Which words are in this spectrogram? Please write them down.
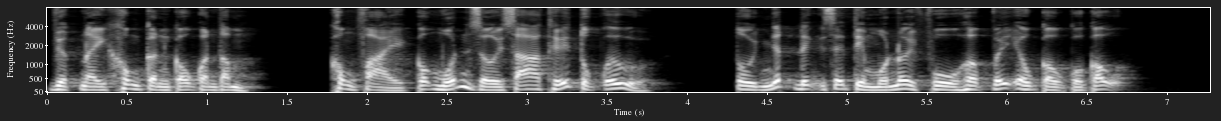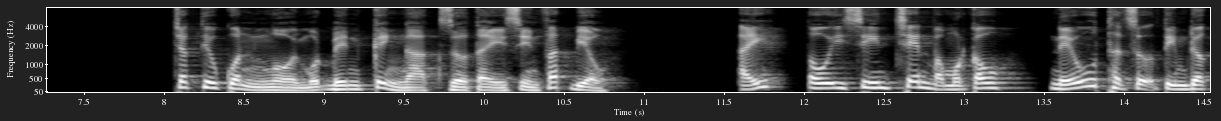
Việc này không cần cậu quan tâm. Không phải cậu muốn rời xa thế tục ư. Tôi nhất định sẽ tìm một nơi phù hợp với yêu cầu của cậu. Chắc tiêu quần ngồi một bên kinh ngạc rửa tay xin phát biểu. Ấy, tôi xin chen vào một câu. Nếu thật sự tìm được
